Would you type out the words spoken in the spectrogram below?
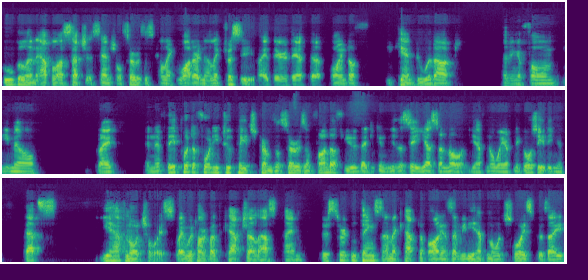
Google and Apple are such essential services, kind of like water and electricity, right? They're, they're at the point of you can't do without having a phone, email, right? And if they put a 42 page terms of service in front of you that you can either say yes or no, you have no way of negotiating it. That's, you have no choice, right? We talked about the CAPTCHA last time. There's certain things I'm a captive audience. I really have no choice because I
